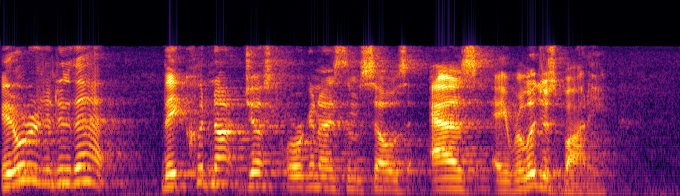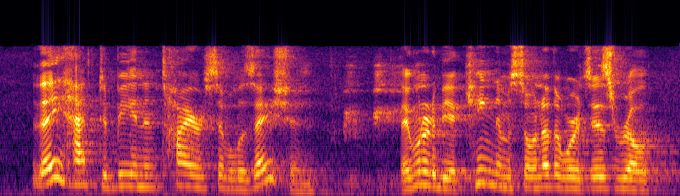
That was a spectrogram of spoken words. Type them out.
In order to do that, they could not just organize themselves as a religious body. They had to be an entire civilization. They wanted to be a kingdom. So, in other words, Israel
